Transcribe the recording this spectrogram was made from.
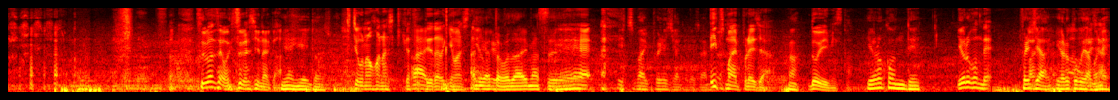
すみませんお忙しい中。あいやいやどうぞ。貴重なお話聞かせていただきました、ありがとうございます。ね。It's my pleasure でございえま It's my pleasure あ。どういう意味ですか？す喜んで。喜んで。プレジャー喜ぶだもんね。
